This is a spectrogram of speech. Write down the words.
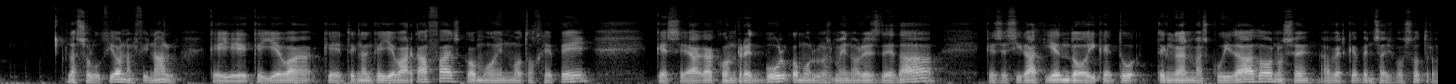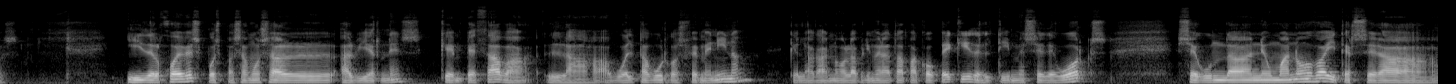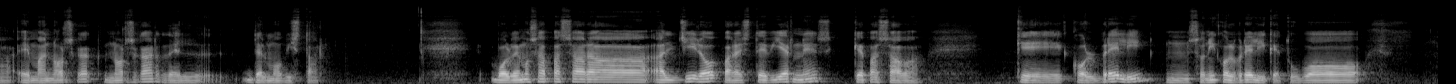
la solución al final? Que, lleva, que tengan que llevar gafas como en MotoGP, que se haga con Red Bull como los menores de edad, que se siga haciendo y que tengan más cuidado, no sé, a ver qué pensáis vosotros. Y del jueves pues pasamos al, viernes, que empezaba la Vuelta a Burgos femenina, que la ganó la primera etapa Kopecky del Team SD Works, segunda Neumanova y tercera Emma Norsgaard del, Movistar. Volvemos a pasar al Giro para este viernes. ¿Qué pasaba? Que Colbrelli, mm, Sonny Colbrelli, que tuvo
